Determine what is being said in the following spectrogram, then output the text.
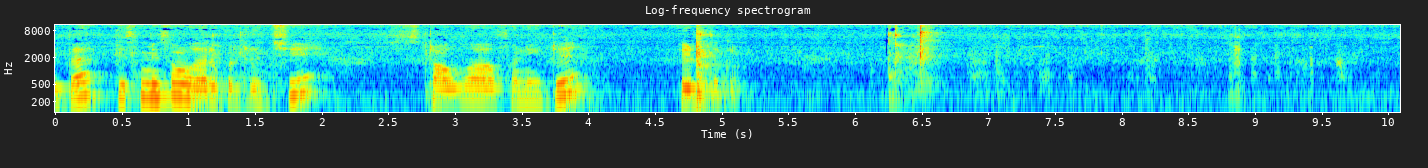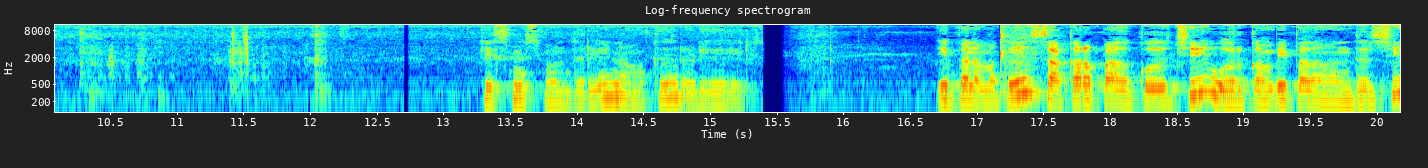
இப்போ கிஸ்மிஸும் வறுபட்டுருச்சு. ஸ்டவ் ஆஃப் பண்ணிவிட்டு எடுத்துக்கலாம். கிஸ்மிஸ் முந்திரி நமக்கு ரெடி ஆயிடுச்சு இப்போ நமக்கு சர்க்கரை பாகு கொதிச்சு ஒரு கம்பி பதம் வந்துருச்சு.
